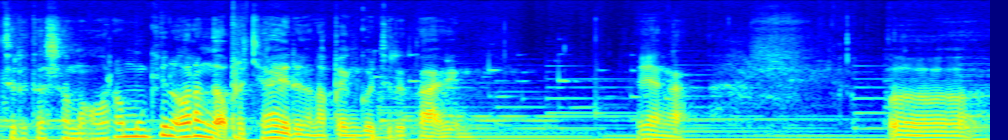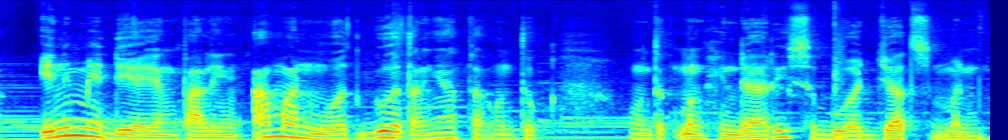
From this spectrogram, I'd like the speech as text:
cerita sama orang mungkin orang nggak percaya dengan apa yang gue ceritain. Ya nggak? Uh, ini media yang paling aman buat gue ternyata untuk untuk menghindari sebuah judgement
